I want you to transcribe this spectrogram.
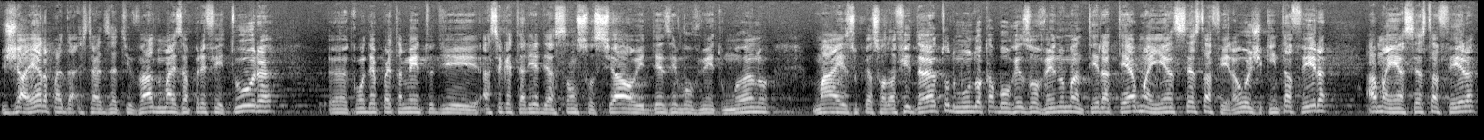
já era para estar desativado, mas a prefeitura, ah, com o departamento de, a Secretaria de Ação Social e Desenvolvimento Humano, mais o pessoal da Fidan, todo mundo acabou resolvendo manter até amanhã, sexta-feira. Hoje, quinta-feira, amanhã, sexta-feira,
